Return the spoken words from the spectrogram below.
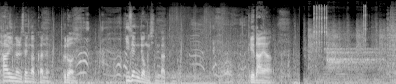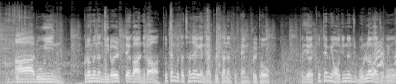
타인을 생각하는 그런 희생정신 같은 거. 그게 나야. 아, 루인. 그러면은 이럴 때가 아니라 토템부터 찾아야겠네. 불타는 토템, 불토. 근데 토템이 어디 있는지 몰라가지고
